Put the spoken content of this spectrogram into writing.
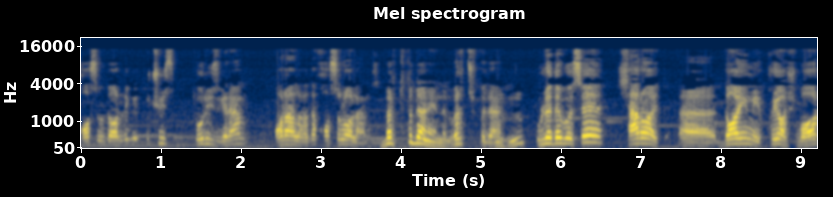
hosildorligi uch yuz to'rt yuz gramm oralig'ida hosil olamiz. Bir tupidan endi bir tupidan ularda bo'lsa sharoit e, doimiy quyosh bor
